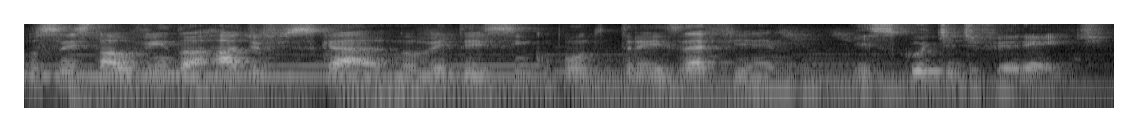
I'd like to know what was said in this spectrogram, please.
Você está ouvindo a Rádio Fiscar 95.3 FM. Escute diferente.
